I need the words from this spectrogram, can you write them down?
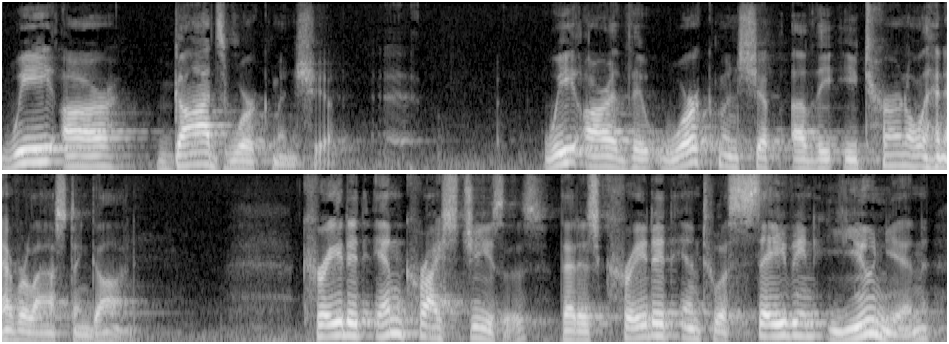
"We are God's workmanship." We are the workmanship of the eternal and everlasting God. Created in Christ Jesus, that is, created into a saving union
